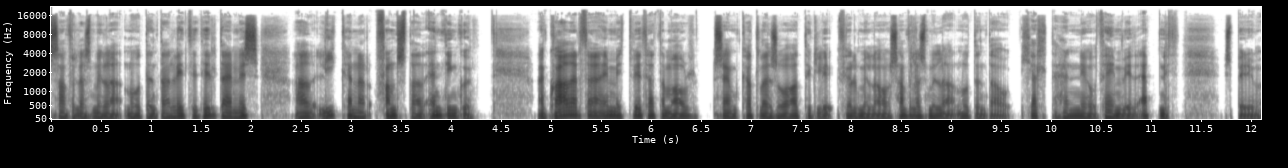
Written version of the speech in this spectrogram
samfélagsmiðla nótenda leiti til dæmis að líkennar fannst að endingu. En hvað er það einmitt við þetta mál sem kallaði svo aðtikli fjölmila og samfélagsmiðla nótenda og hjælt henni og þeim við efnið? Við spyrjum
